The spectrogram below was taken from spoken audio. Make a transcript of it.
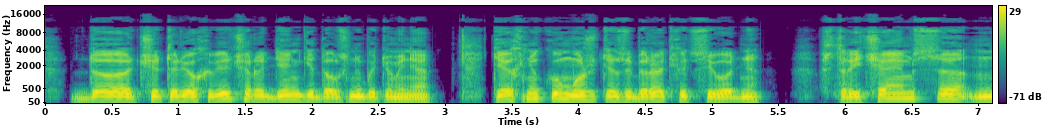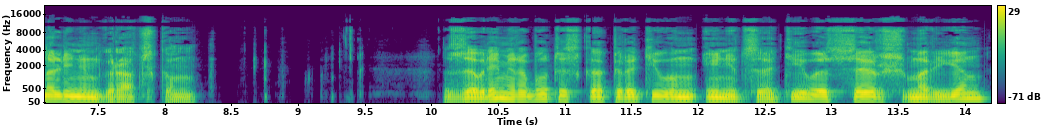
— До четырех вечера деньги должны быть у меня. Технику можете забирать хоть сегодня. Встречаемся на Ленинградском. За время работы с кооперативом «Инициатива» Серж Марьен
